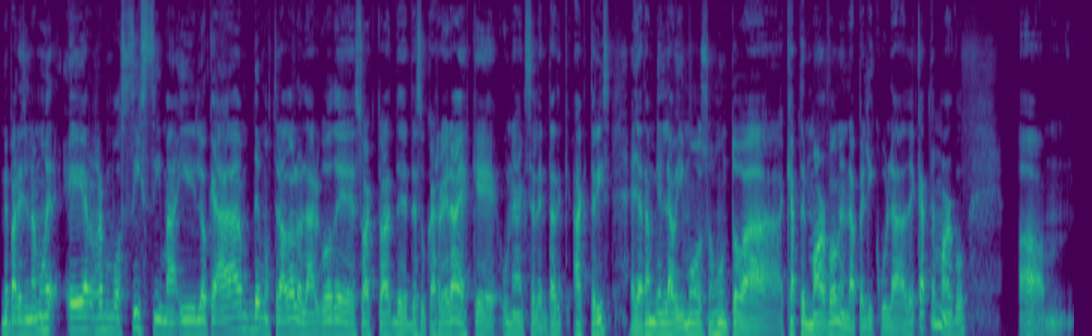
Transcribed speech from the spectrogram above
Me parece una mujer hermosísima y lo que ha demostrado a lo largo de su, de, de su carrera es que una excelente actriz. Ella también la vimos junto a Captain Marvel en la película de Captain Marvel. Um,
